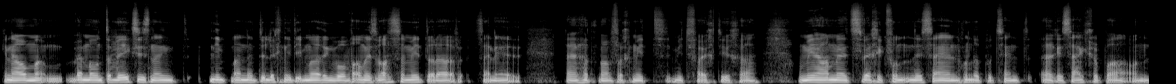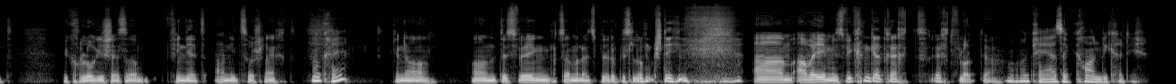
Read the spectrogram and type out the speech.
genau, wenn man unterwegs ist, dann nimmt man natürlich nicht immer irgendwo warmes Wasser mit oder seine, da hat man einfach mit, mit Feuchttücher. Und wir haben jetzt welche gefunden, die sind 100% recycelbar und ökologisch, also finde ich jetzt auch nicht so schlecht. Okay. Genau. Und deswegen sind wir jetzt wieder ein bisschen umgestiegen. ähm, aber eben, das Wickeln geht recht, recht flott, ja. Okay, also kein Wickeltisch.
